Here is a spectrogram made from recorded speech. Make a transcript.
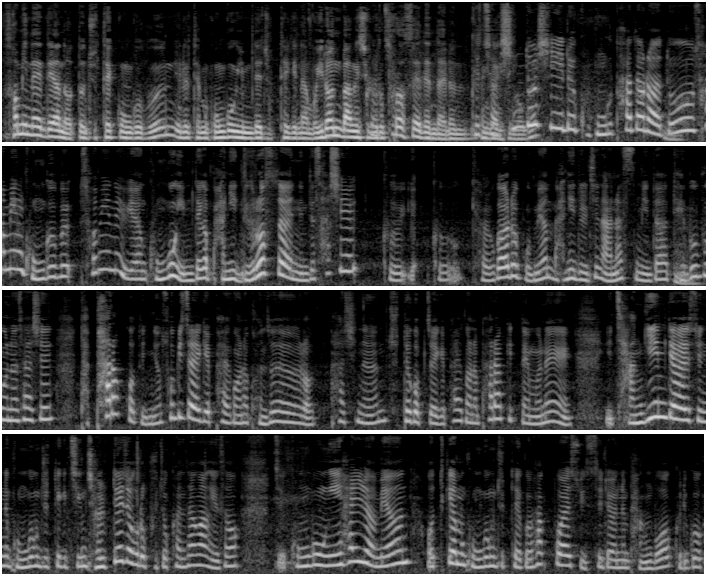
서민에 대한 어떤 주택 공급은 이를테면 공공임대주택이나 뭐 이런 방식으로 그렇죠. 풀었어야 된다 이런 그렇죠. 생각이신 건가요? 신도시를 공급하더라도 음. 서민 공급을 서민을 위한 공공 임대가 많이 늘었어야 했는데 사실 그, 그 결과를 보면 많이 늘진 않았습니다. 음. 대부분은 사실 다 팔았거든요. 소비자에게 팔거나 건설 하시는 주택업자에게 팔거나 팔았기 때문에 이 장기 임대할 수 있는 공공주택이 지금 절대적으로 부족한 상황에서 이제 공공이 하려면 어떻게 하면 공공주택을 확보할 수 있으려는 방법 그리고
